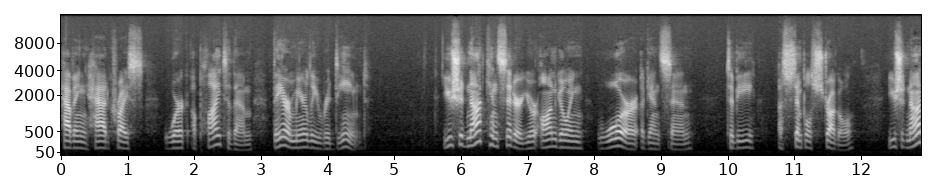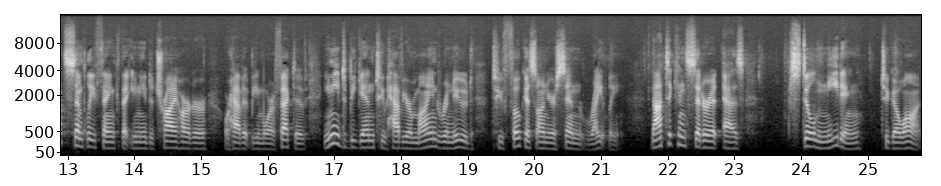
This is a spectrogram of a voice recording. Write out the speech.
having had Christ's work apply to them, they are merely redeemed. You should not consider your ongoing war against sin to be a simple struggle. You should not simply think that you need to try harder or have it be more effective. You need to begin to have your mind renewed to focus on your sin rightly, not to consider it as still needing to go on.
